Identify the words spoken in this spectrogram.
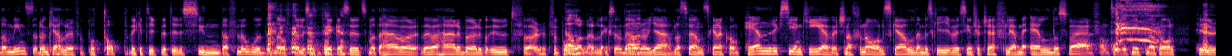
de minns det, de kallar det för på topp, vilket typ betyder syndafloden och ofta liksom pekas ut som att det här var, det var här det började gå ut för, för Polen. Ja. Liksom. Det var ja. när de jävla svenskarna kom. Henrik Sienkiewicz, nationalskalden, beskriver sin förträffliga med eld och svärd från tidigt 1900-tal hur,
